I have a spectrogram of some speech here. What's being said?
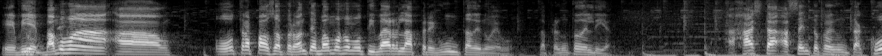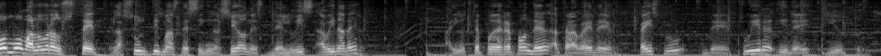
Eh, bien, vamos a, a otra pausa, pero antes vamos a motivar la pregunta de nuevo, la pregunta del día. Hashtag acento pregunta, ¿cómo valora usted las últimas designaciones de Luis Abinader? Ahí usted puede responder a través de Facebook, de Twitter y de YouTube.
